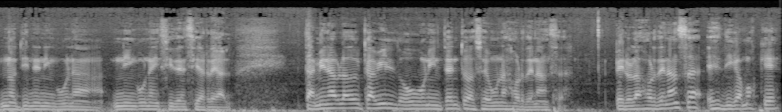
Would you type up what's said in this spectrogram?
no tiene ninguna, ninguna incidencia real. También ha hablado el Cabildo, hubo un intento de hacer unas ordenanzas. Pero las ordenanzas es, digamos que,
